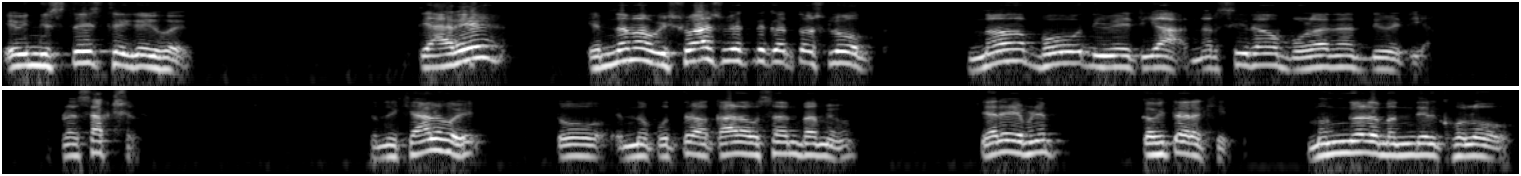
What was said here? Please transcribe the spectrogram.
એવી નિસ્તેજ થઈ ગઈ હોય, ત્યારે એમનામાં વિશ્વાસ વ્યક્ત કરતો શ્લોક, ન ભો દિવેટિયા, નરસિંહરાવ ભોળાનાથ દિવેટિયા. આપણા સાક્ષર. તમને ખ્યાલ હોય તો એમનો પુત્ર અકાળ અવસાન પામ્યો. ત્યારે એમણે કવિતા લખી. મંગળ મંદિર ખોલો,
